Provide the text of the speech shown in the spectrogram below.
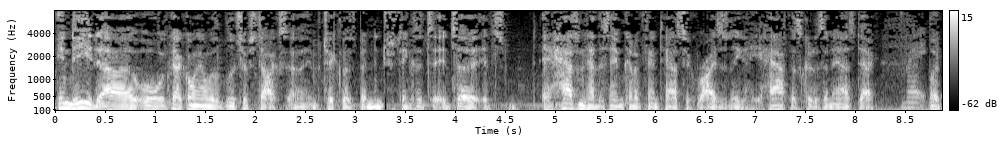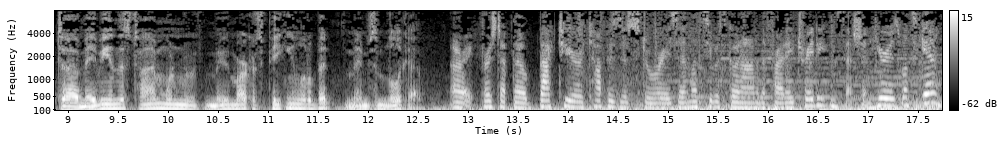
Indeed, uh, what we've got going on with the blue chip stocks uh, in particular has been interesting because it's it's a it's it hasn't had the same kind of fantastic rises, half as good as the Nasdaq. Right. But uh, maybe in this time when maybe the market's peaking a little bit, maybe something to look at. All right, first up though, back to your top business stories and let's see what's going on in the Friday trading session. Here is once again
